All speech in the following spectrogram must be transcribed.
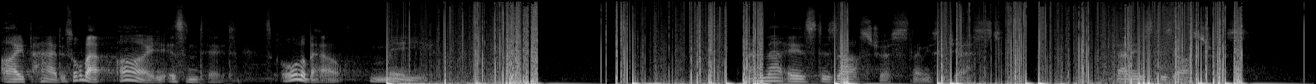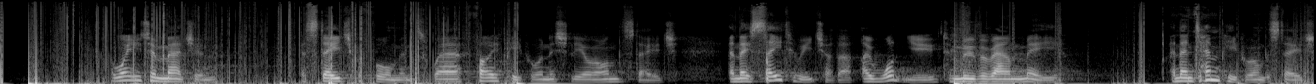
iPad. It's all about I, isn't it? It's all about me. And that is disastrous, let me suggest. That is disastrous. I want you to imagine a stage performance where five people initially are on the stage and they say to each other, I want you to move around me. And then 10 people are on the stage,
